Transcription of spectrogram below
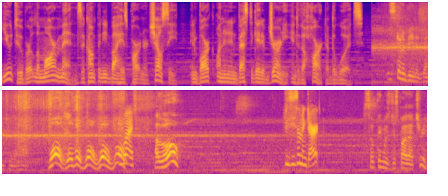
YouTuber Lamar Menz, accompanied by his partner Chelsea, embark on an investigative journey into the heart of the woods. This is gonna be an adventure and a half. Whoa, whoa, whoa, whoa, whoa, whoa! What? Hello? Did you see something dart? Something was just by that tree.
